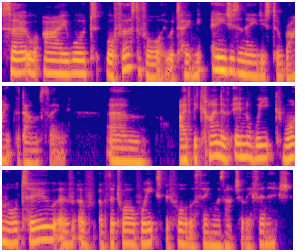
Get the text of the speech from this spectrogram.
So I would well, first of all, it would take me ages and ages to write the damn thing. Um, I'd be kind of in week one or two of, of, of the 12 weeks before the thing was actually finished.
